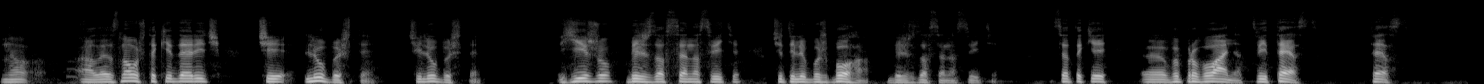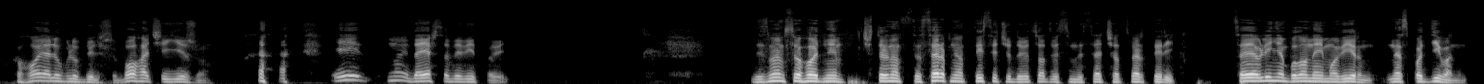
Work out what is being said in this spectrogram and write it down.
Ну, але знову ж таки йде річ, чи любиш ти, чи любиш ти. їжу більш за все на світі, чи ти любиш Бога більш за все на світі. Це таке випробування, твій тест. тест. Кого я люблю більше, Бога чи їжу? І, ну, і даєш собі відповідь. Візьмемо сьогодні 14 серпня 1984 рік. Це явління було неймовірним, несподіваним.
